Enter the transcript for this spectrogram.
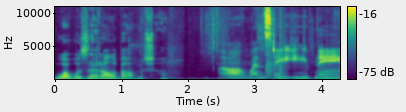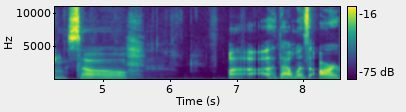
What was that all about, Michelle? Uh, Wednesday evening. So uh, that was our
